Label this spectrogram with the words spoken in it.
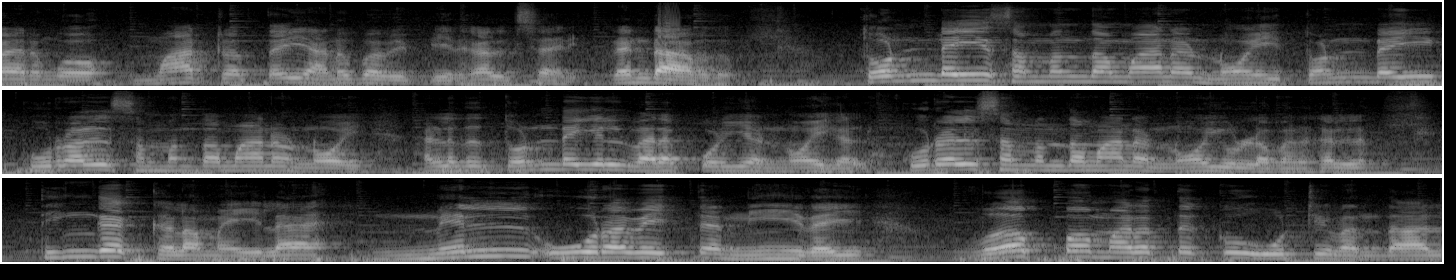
பாருங்கோ. மாற்றத்தை அனுபவிப்பீர்கள். சரி ரெண்டாவது. தொண்டை சம்பந்தமான நோய் தொண்டை குரல் சம்பந்தமான நோய் அல்லது தொண்டையில் வரக்கூடிய நோய்கள் குரல் சம்பந்தமான நோய் உள்ளவர்கள் திங்கக்கிழமையில் நெல் ஊற வைத்த நீரை வேப்ப மரத்துக்கு ஊற்றி வந்தால்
